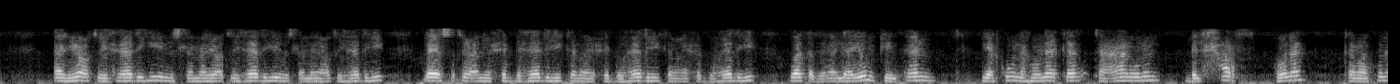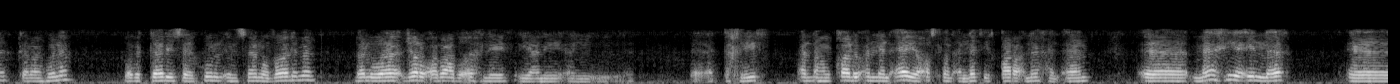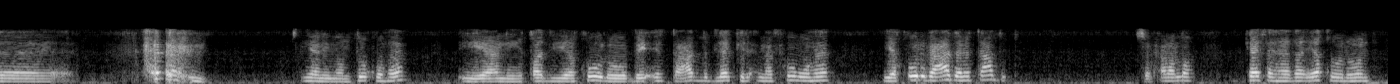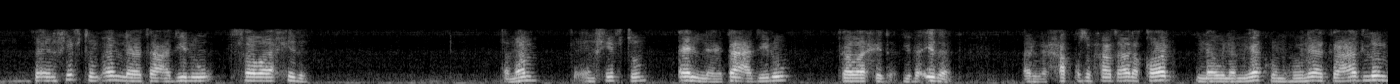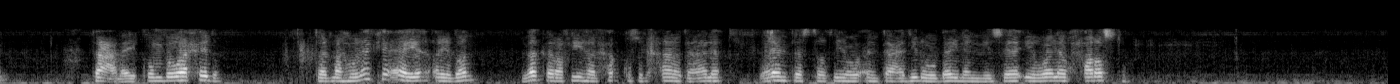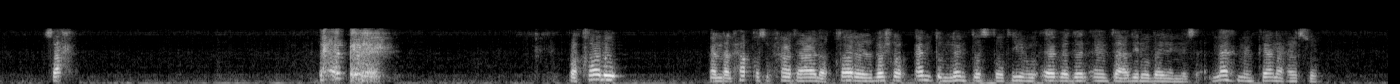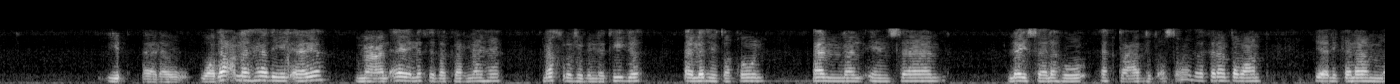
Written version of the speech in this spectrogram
أن يعطي هذه مثل ما يعطي هذه مثل ما يعطي هذه. لا يستطيع أن يحب هذه كما يحب هذه كما يحب هذه وكذا لا يمكن أن يكون هناك تعامل بالحرف هنا كما هنا كما هنا وبالتالي سيكون الإنسان ظالما. بل وجرأ بعض أهل يعني التخريف أنهم قالوا أن الآية أصلا التي قرأناها الآن ما هي إلا يعني منطقها يعني قد يقول بالتعدد لكن مفهومها يقول بعدم التعدد. سبحان الله. كيف هذا؟ يقولون فإن خفتم ألا تعدلوا فواحدة. تمام؟ فإن خفتم ألا تعدلوا فواحدة. يبقى إذا الحق سبحانه وتعالى قال لو لم يكن هناك عدل فعليكم بواحدة طيب ما هناك آية أيضا ذكر فيها الحق سبحانه وتعالى ولن تستطيعوا أن تعدلوا بين النساء ولو حرصتم. صح؟ فقالوا أن الحق سبحانه وتعالى قال للبشر أنتم لن تستطيعوا أبدا أن تعدلوا بين النساء مهما كان حرصه يبقى لو وضعنا هذه الآية مع الآية التي ذكرناها نخرج بالنتيجة التي تقول أن الإنسان ليس له التعدد أصلا. هذا كلام طبعا يعني كلام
